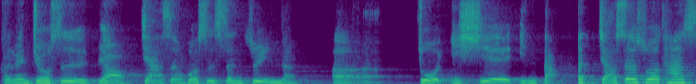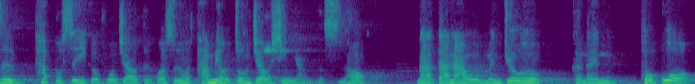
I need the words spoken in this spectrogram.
可能就是要加深或是甚至于呢呃做一些引导。那假设说他是他不是一个佛教的，或是他没有宗教信仰的时候，那当然我们就可能。透过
